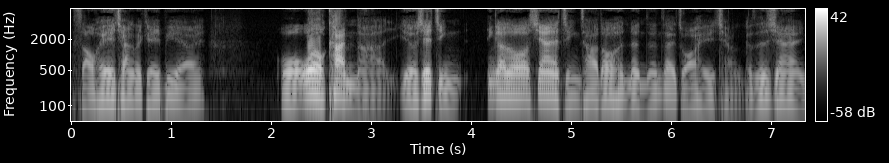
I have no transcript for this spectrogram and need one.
扫黑枪的 KPI，我我有看呐、有些警。应该说，现在的警察都很认真在抓黑枪，可是现在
